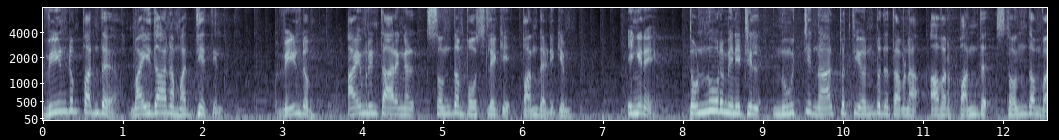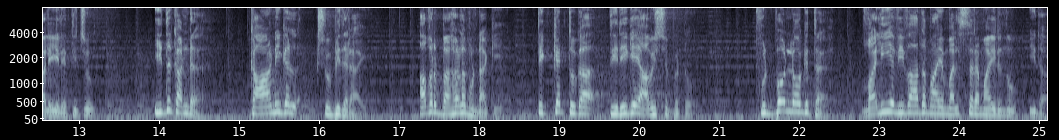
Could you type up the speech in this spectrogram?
വീണ്ടും പന്ത് മൈതാന മധ്യത്തിൽ. വീണ്ടും ഐമ്രിൻ താരങ്ങൾ സ്വന്തം പോസ്റ്റിലേക്ക് പന്തടിക്കും. ഇങ്ങനെ തൊണ്ണൂറ് മിനിറ്റിൽ നൂറ്റി നാൽപ്പത്തി ഒൻപത് തവണ അവർ പന്ത് സ്വന്തം വലയിലെത്തിച്ചു. ഇത് കണ്ട് കാണികൾ ക്ഷുഭിതരായി. അവർ ബഹളമുണ്ടാക്കി. ടിക്കറ്റ് തുക തിരികെ ആവശ്യപ്പെട്ടു. ഫുട്ബോൾ ലോകത്ത് വലിയ വിവാദമായ മത്സരമായിരുന്നു ഇത്.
